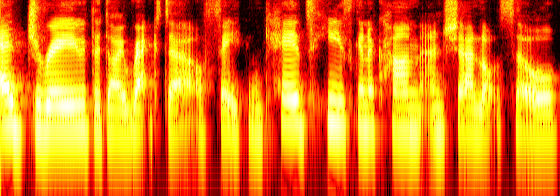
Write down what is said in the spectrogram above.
Ed Drew, the director of Faith in Kids. He's going to come and share lots of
